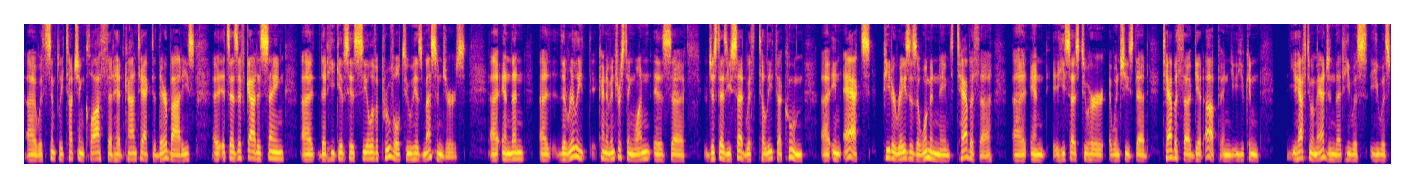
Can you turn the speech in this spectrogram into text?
uh, with simply touching cloth that had contacted their bodies. Uh, it's as if God is saying uh, that he gives his seal of approval to his messengers. Uh, and then uh, the really kind of interesting one is just as you said with Talitha Kum in Acts, Peter raises a woman named Tabitha uh, and he says to her when she's dead, Tabitha, get up. And you, you can, you have to imagine that he was he was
